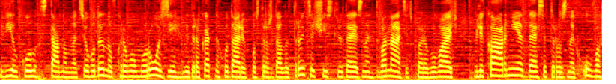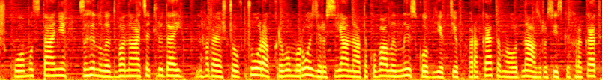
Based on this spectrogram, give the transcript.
Вілкул. Станом на цю годину в кривому розі від ракетних ударів постраждали 36 людей. З них 12 перебувають в лікарні, 10 з них у важкому стані. Загинули 12 людей. Нагадаю, що вчора в кривому розі росіяни атакували низку об'єктів ракетами. Одна з російських ракет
